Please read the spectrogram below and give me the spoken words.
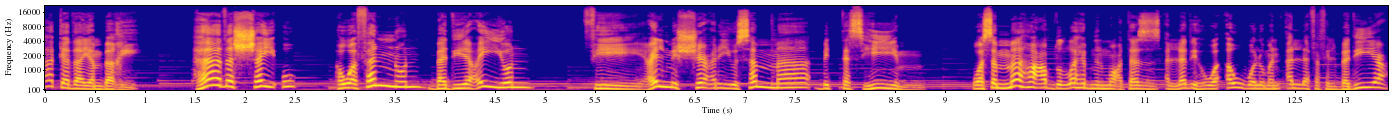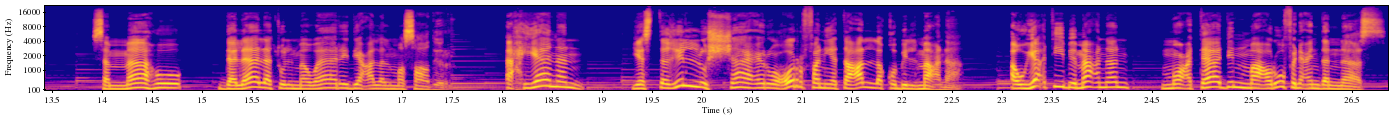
هكذا ينبغي. هذا الشيء هو فن بديعي في علم الشعر يسمى بالتسهيم وسماه عبد الله بن المعتز الذي هو أول من ألف في البديع سماه دلالة الموارد على المصادر. أحيانا يستغل الشاعر عرفا يتعلق بالمعنى أو يأتي بمعنى معتاد معروف عند الناس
